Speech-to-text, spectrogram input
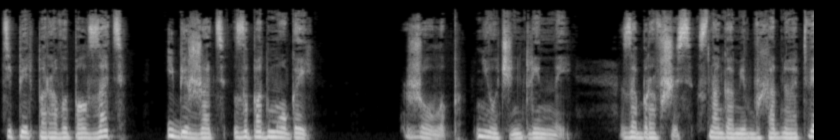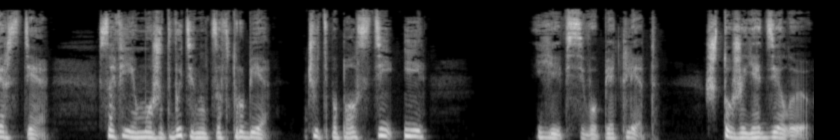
теперь пора выползать и бежать за подмогой. Жолоб не очень длинный. Забравшись с ногами в выходное отверстие, София может вытянуться в трубе, чуть поползти и... Ей всего пять лет. Что же я делаю?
